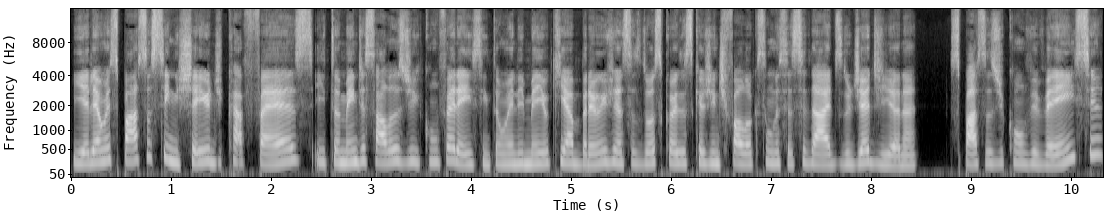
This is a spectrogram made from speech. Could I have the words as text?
e ele é um espaço assim cheio de cafés e também de salas de conferência. Então ele meio que abrange essas duas coisas que a gente falou que são necessidades do dia a dia, né? Espaços de convivência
